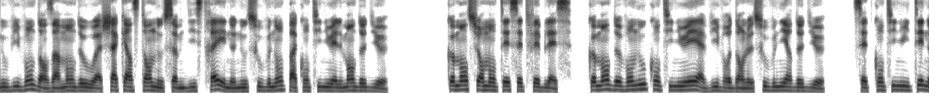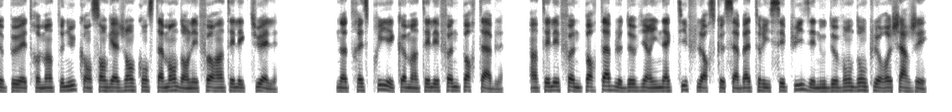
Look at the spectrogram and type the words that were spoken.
Nous vivons dans un monde où à chaque instant nous sommes distraits et ne nous souvenons pas continuellement de Dieu. Comment surmonter cette faiblesse? Comment devons-nous continuer à vivre dans le souvenir de Dieu? Cette continuité ne peut être maintenue qu'en s'engageant constamment dans l'effort intellectuel. Notre esprit est comme un téléphone portable. Un téléphone portable devient inactif lorsque sa batterie s'épuise et nous devons donc le recharger.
